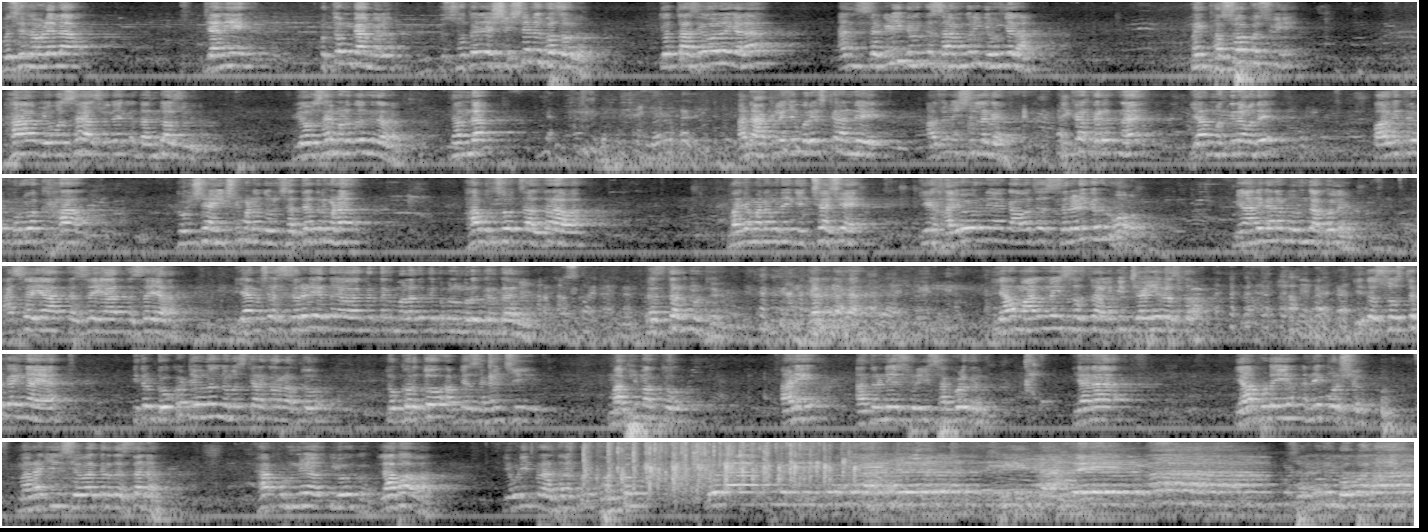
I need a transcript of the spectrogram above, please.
कुशी जवळेला ज्याने उत्तम काम केलं स्वतःच्या शिष्याने बसवलं. तो तासेगावला गेला आणि सगळी ग्रंथ सामग्री घेऊन गेला. फसवा फसवी. हा व्यवसाय असू द्या का धंदा असू द्या व्यवसाय म्हणतो नाही जरा. धंदा. आणि आकल्याचे बरेच कांदे अजूनही शिल्लक आहे टीका करत नाही. या मंदिरामध्ये पावित्र्यपूर्वक हा दोनशे ऐंशी म्हणा दोनशे सत्याहत्तर म्हणा हा उत्सव चालता राहावा. माझ्या मनामध्ये एक इच्छा अशी आहे. की हायवेवरून या गावाचं सरळीकरण व्हावं. मी अनेकांना बोलून दाखवलंय. असं या तसं या तसं या. यापेक्षा सरळ येता यावा करता मला तर तुम्हाला मदत करता आली रस्ताच म्हणतोय का? या माल नाही स्वस्त आलं की चाहिए रस्ता. इथं स्वस्त काही नाही आहे. इथं डोकं ठेवून नमस्कार करावा लागतो. तो करतो आपल्या सगळ्यांची माफी मागतो. आणि आदरणीय सुरेश साखवळकर यांना यापुढे अनेक वर्ष महाराजांची सेवा करत असताना हा पुण्य योग लाभावा एवढी प्रार्थना करून थांबतो. गोपाला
